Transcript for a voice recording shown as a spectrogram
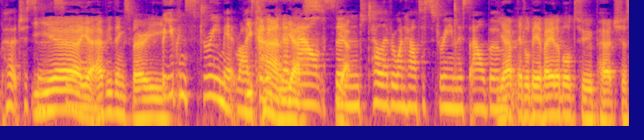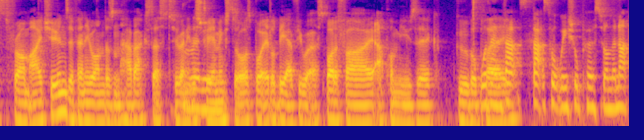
Purchases, Yeah, yeah. yeah, everything's very. But you can stream it, right? You so can, we can yes. announce Yeah. and tell everyone how to stream this album. Yep, it'll be available to purchase from iTunes if anyone doesn't have access to any of the streaming stores, but it'll be everywhere Spotify, Apple Music, Google Play. Well, then that's that's what we shall post on the night.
